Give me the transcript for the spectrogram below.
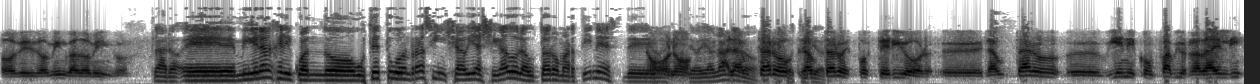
o, de domingo a domingo. Claro, eh, Miguel Ángel, y cuando usted estuvo en Racing, ¿ya había llegado Lautaro Martínez de, no, no, Lautaro, Lautaro es posterior. Eh, Lautaro eh, viene con Fabio Radaelli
